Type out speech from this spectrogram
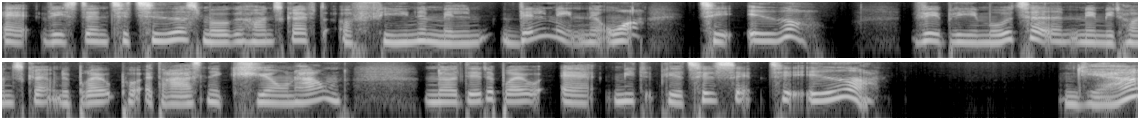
at hvis den til tider smukke håndskrift og fine mellem, velmenende ord til æder vil blive modtaget med mit håndskrevne brev på adressen i København, når dette brev af mit bliver tilsendt til æder. Ja,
